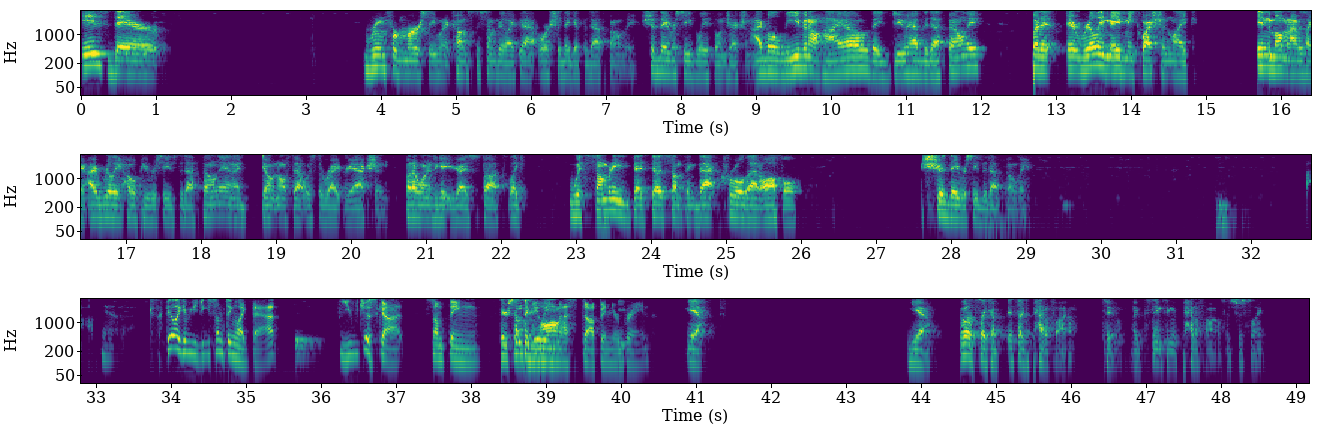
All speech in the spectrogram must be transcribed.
is there room for mercy when it comes to somebody like that, or should they get the death penalty? Should they receive lethal injection? I believe in Ohio they do have the death penalty, but it it really made me question like in the moment I was like, I really hope he receives the death penalty, and I don't know if that was the right reaction. But I wanted to get your guys' thoughts. Like with somebody that does something that cruel, that awful, should they receive the death penalty? Because I feel like if you do something like that, you've just got something. There's something really wrong. messed up in your brain. Yeah. Yeah. Well, it's like a it's like a pedophile too. Like the same thing with pedophiles. It's just like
